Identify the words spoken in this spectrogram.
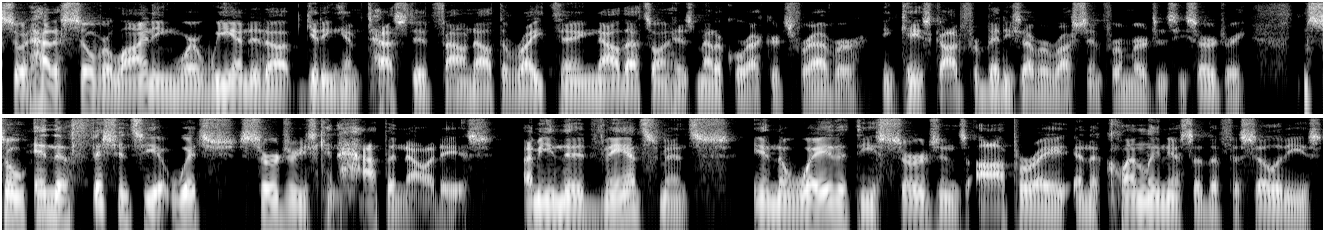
So it had a silver lining where we ended up getting him tested, found out the right thing. Now that's on his medical records forever in case, God forbid, he's ever rushed in for emergency surgery. So, in the efficiency at which surgeries can happen nowadays, I mean, the advancements in the way that these surgeons operate and the cleanliness of the facilities,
